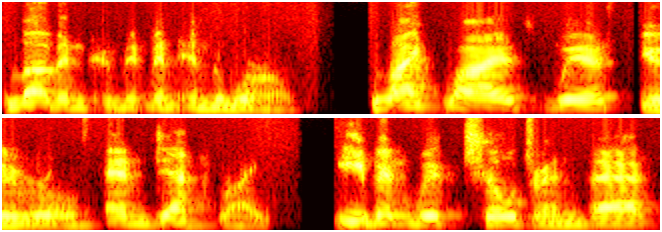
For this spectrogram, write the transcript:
love and commitment in the world? Likewise with funerals and death rites even with children that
